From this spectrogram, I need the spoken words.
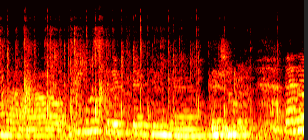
Wow, hindi mo scripted yun ah. Pero,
